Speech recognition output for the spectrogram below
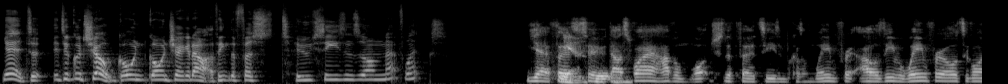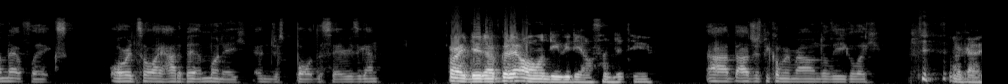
yeah. It's a it's a good show. Go and go and check it out. I think the first two seasons are on Netflix. Yeah, first Yeah. two. That's why I haven't watched the third season because I'm waiting for it. I was either waiting for it all to go on Netflix or until I had a bit of money and just bought the series again. All right, dude, I've got it all on DVD. I'll send it to you. Uh, I'll just be coming around illegally. Okay,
